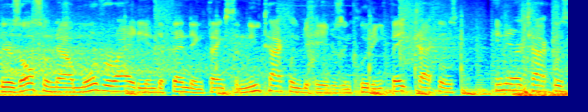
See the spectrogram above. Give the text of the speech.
There is also now more variety in defending thanks to new tackling behaviors including fake tackles, in-air tackles,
